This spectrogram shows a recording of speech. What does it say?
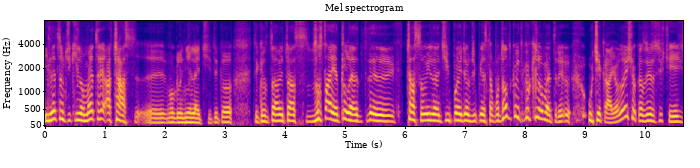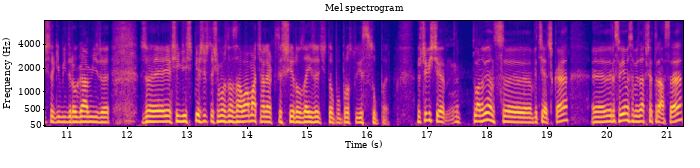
i lecą ci kilometry, a czas e, w ogóle nie leci, tylko, tylko cały czas zostaje tyle e, czasu, ile ci powiedział GPS na początku i tylko kilometry e, uciekają. No i się okazuje, że rzeczywiście jeździsz takimi drogami, że, że jak się gdzieś spieszysz, to się można załamać, ale jak chcesz się rozejrzeć, to po prostu jest super. Rzeczywiście, planując e, wycieczkę, e, rysujemy sobie zawsze trasę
